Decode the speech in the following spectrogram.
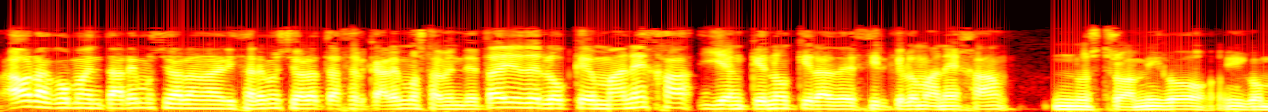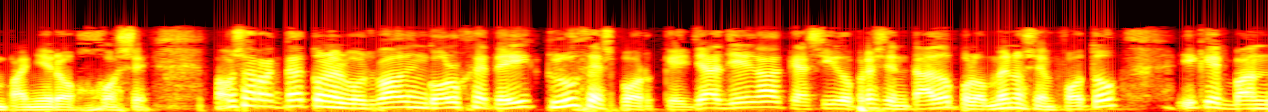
ahora comentaremos y ahora analizaremos y ahora te acercaremos también detalles de lo que maneja y aunque no quiera decir que lo maneja nuestro amigo y compañero José. Vamos a arrancar con el Volkswagen Golf GTI Club Sport, que ya llega, que ha sido presentado, por lo menos en foto, y que bueno,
